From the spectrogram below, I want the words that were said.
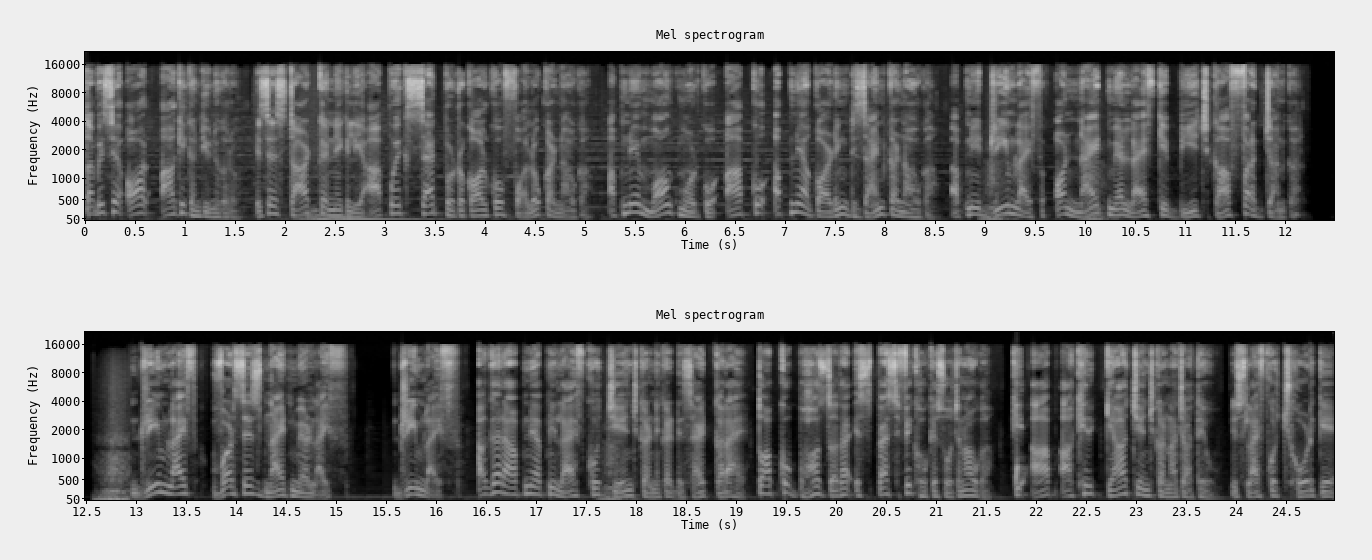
तब इसे और आगे कंटिन्यू करो। इसे स्टार्ट करने के लिए आपको एक सेट प्रोटोकॉल को फॉलो करना होगा। अपने मॉन्क मोड को आपको अपने अकॉर्डिंग डिज़ाइन करना होगा। अपनी ड्रीम लाइफ और नाइट लाइफ के बीच का फ़र्क जानकर। Dream life versus night life dream life अगर आपने अपनी लाइफ को चेंज करने का डिसाइड करा है तो आपको बहुत ज़्यादा स्पेसिफिक होकर सोचना होगा कि आप आखिर क्या चेंज करना चाहते हो। इस लाइफ को छोड़ के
